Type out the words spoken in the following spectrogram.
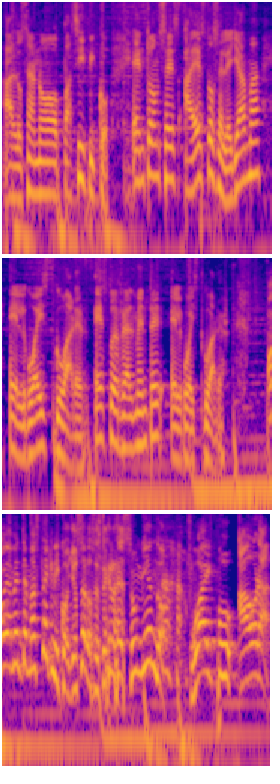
Al Océano Pacífico. Entonces a esto se le llama el wastewater. Esto es realmente el wastewater. Obviamente más técnico, yo se los estoy resumiendo. Waifu, ahora,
